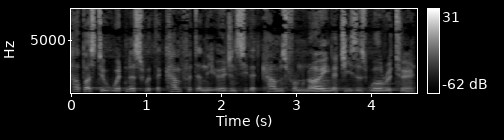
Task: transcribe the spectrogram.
Help us to witness with the comfort and the urgency that comes from knowing that Jesus will return.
